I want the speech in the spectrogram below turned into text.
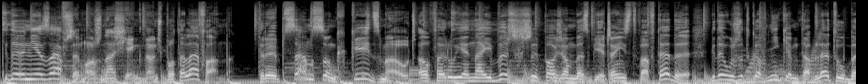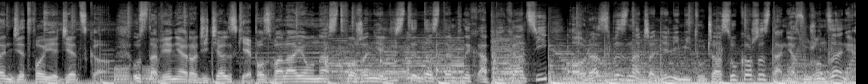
gdy nie zawsze można sięgnąć po telefon. Tryb Samsung Kids Mode oferuje najwyższy poziom bezpieczeństwa wtedy, gdy użytkownikiem tabletu będzie Twoje dziecko. Ustawienia rodzicielskie pozwalają na stworzenie listy dostępnych aplikacji oraz wyznaczenie limitu czasu korzystania z urządzenia.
